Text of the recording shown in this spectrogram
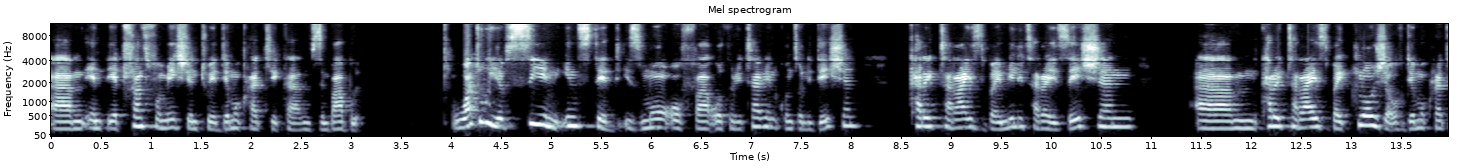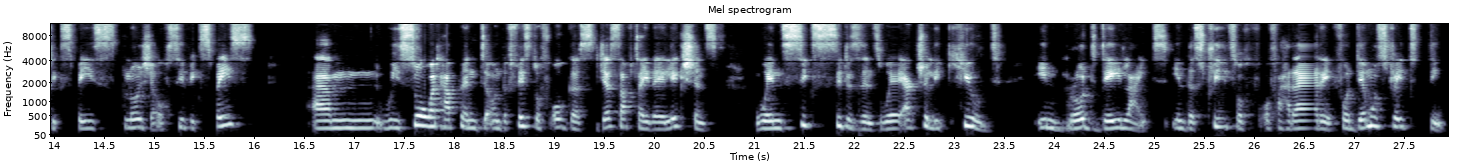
um, and a transformation to a democratic Zimbabwe. What we have seen instead is more of uh, authoritarian consolidation, characterized by militarization, um, characterized by closure of democratic space, closure of civic space. Um, we saw what happened on the 1st of August, just after the elections, when six citizens were actually killed in broad daylight in the streets of, of Harare for demonstrating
